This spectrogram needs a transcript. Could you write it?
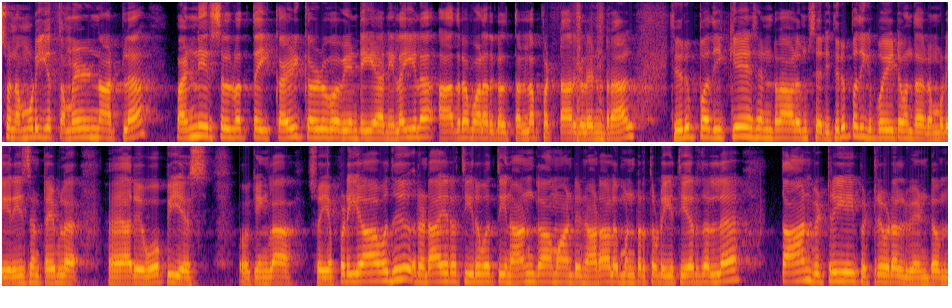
ஸோ நம்முடைய தமிழ்நாட்டில் பன்னீர்செல்வத்தை கழி கழுவ வேண்டிய நிலையில் ஆதரவாளர்கள் தள்ளப்பட்டார்கள் என்றால் திருப்பதிக்கே சென்றாலும் சரி திருப்பதிக்கு போயிட்டு வந்தார் நம்முடைய ரீசன்ட் டைமில் அது ஓபிஎஸ் ஓகேங்களா? ஸோ எப்படியாவது ரெண்டாயிரத்தி இருபத்தி நான்காம் ஆண்டு நாடாளுமன்றத்துடைய தேர்தலில் தான் வெற்றியை பெற்றுவிடல் வேண்டும்.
